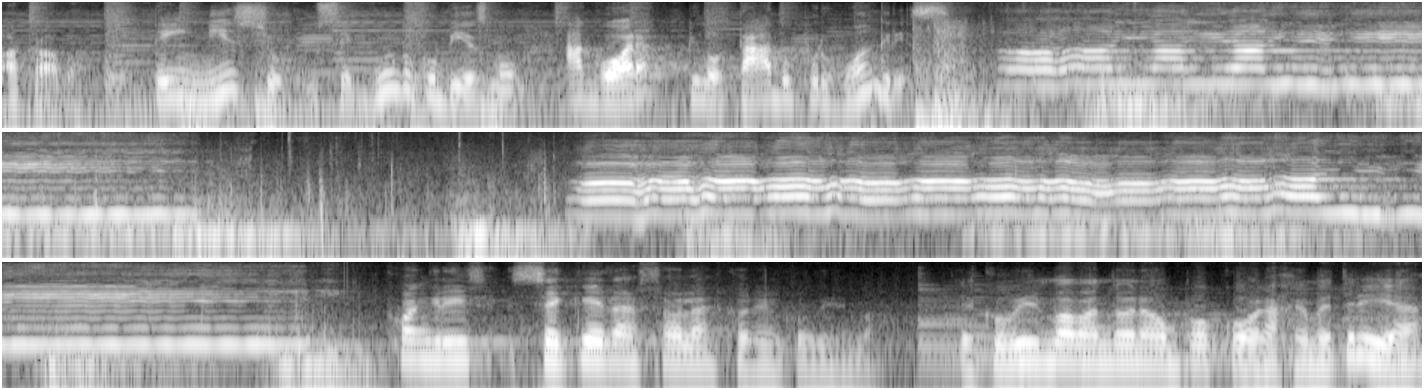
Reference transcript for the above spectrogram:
acaba. Tem início o segundo cubismo, agora pilotado por Juan Gris. Ai, ai, ai. Juan Gris se queda solas con el cubismo. El cubismo abandona un poco la geometría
